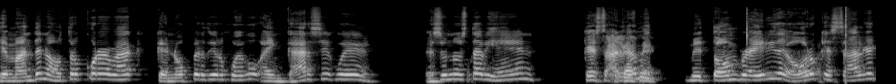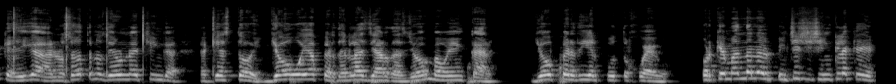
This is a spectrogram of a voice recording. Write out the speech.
que manden a otro quarterback que no perdió el juego a encarse, güey. Eso no está bien. Que salga mi, Tom Brady de oro, que salga y que diga, a nosotros nos dieron una chinga, aquí estoy, yo voy a perder las yardas, yo me voy a encar, yo perdí el puto juego. ¿Por qué mandan al pinche chichincle que,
